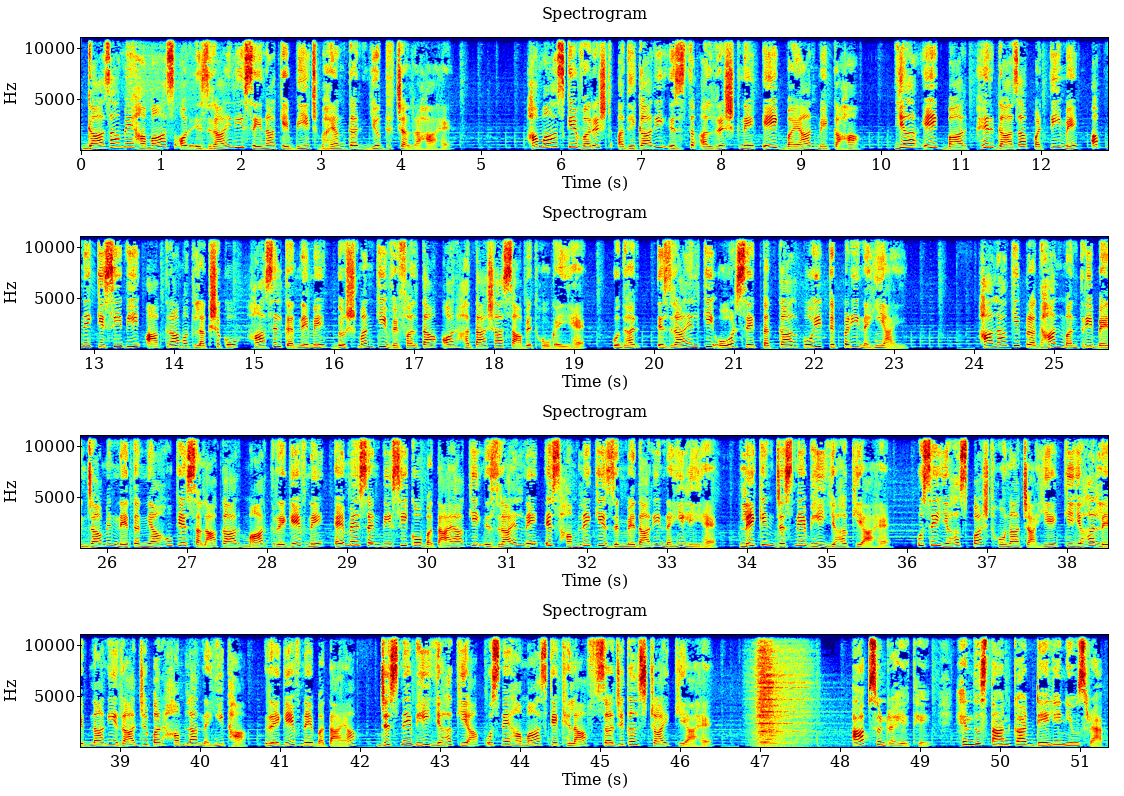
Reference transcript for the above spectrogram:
गाजा में हमास और इजरायली सेना के बीच भयंकर युद्ध चल रहा है। हमास के वरिष्ठ अधिकारी इज्त अल रिश्क ने एक बयान में कहा, यह एक बार फिर गाजा पट्टी में अपने किसी भी आक्रामक लक्ष्य को हासिल करने में दुश्मन की विफलता और हताशा साबित हो गई है। उधर इसराइल की ओर से तत्काल कोई टिप्पणी नहीं आई। हालाँकि प्रधानमंत्री बेंजामिन नेतन्याहू के सलाहकार मार्क रेगेव ने एम को बताया कि इसराइल ने इस हमले की ज़िम्मेदारी नहीं ली है, लेकिन जिसने भी यह किया है, उसे यह स्पष्ट होना चाहिए कि यह लेबनानी राज्य पर हमला नहीं था, रेगेव ने बताया। जिसने भी यह किया, उसने हमास के खिलाफ सर्जिकल स्ट्राइक किया है। आप सुन रहे थे हिंदुस्तान का डेली न्यूज़ रैप।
